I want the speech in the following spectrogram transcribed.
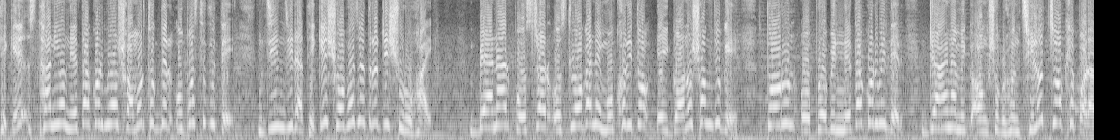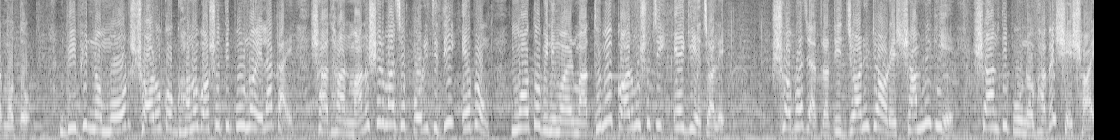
থেকে স্থানীয় নেতাকর্মী ও সমর্থকদের উপস্থিতিতে জিঞ্জিরা থেকে শোভাযাত্রাটি শুরু হয়। ব্যানার, পোস্টার ও স্লোগানে মুখরিত এই গণসংযোগে তরুণ ও প্রবীণ নেতাকর্মীদের ডায়নামিক অংশগ্রহণ ছিল চোখে পড়ার মতো। বিভিন্ন মোড়, সড়ক ও ঘনবসতিপূর্ণ এলাকায় সাধারণ মানুষের মাঝে পরিচিতি এবং মত বিনিময়ের মাধ্যমে কর্মসূচি এগিয়ে চলে। শোভাযাত্রাটি জনি টাওয়ারের সামনে গিয়ে শান্তিপূর্ণভাবে শেষ হয়।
